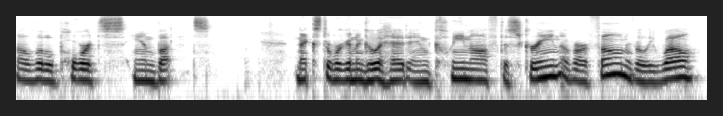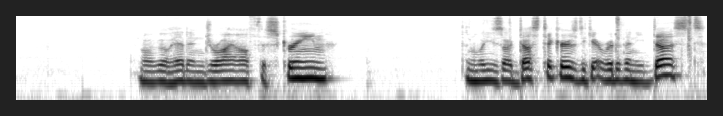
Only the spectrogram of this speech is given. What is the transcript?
uh, little ports and buttons. Next, we're going to go ahead and clean off the screen of our phone really well. Then we'll go ahead and dry off the screen. Then we'll use our dust stickers to get rid of any dust.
